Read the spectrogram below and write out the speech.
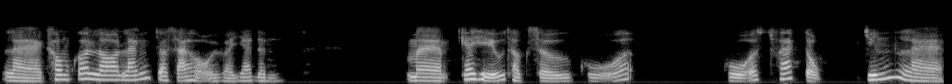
là không có lo lắng cho xã hội và gia đình mà cái hiểu thật sự của của phát tục chính là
